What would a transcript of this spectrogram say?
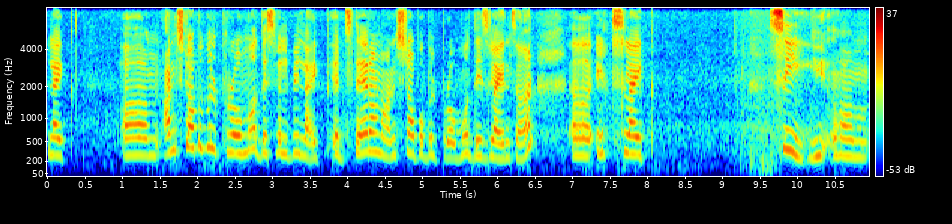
like, um, Unstoppable promo, this will be like, it's there on Unstoppable promo, these lines are. Uh, it's like, see, um,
